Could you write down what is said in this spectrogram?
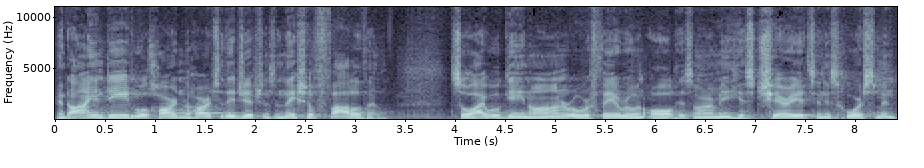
And I indeed will harden the hearts of the Egyptians, and they shall follow them. So I will gain honor over Pharaoh and all his army, his chariots and his horsemen.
